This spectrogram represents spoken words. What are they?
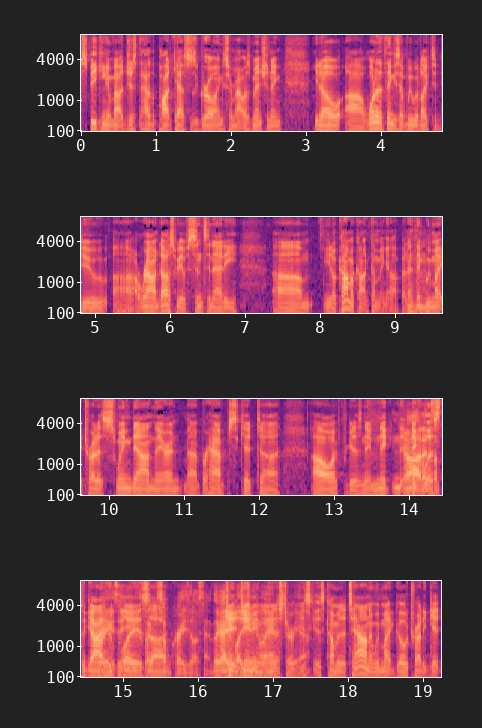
speaking about just how the podcast is growing, Sir Matt was mentioning. You know, uh, one of the things that we would like to do uh, around us, we have Cincinnati. Um, you know, Comic Con coming up, and I think Mm-hmm. we might try to swing down there and uh, perhaps get. Uh, oh, I forget his name. Nick, God, Nicholas, the guy crazy. who plays like uh, some crazy last name. The guy plays Jaime Jaime Lannister, yeah. is, is coming to town, and we might go try to get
